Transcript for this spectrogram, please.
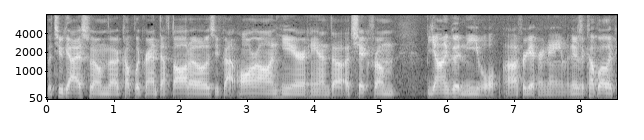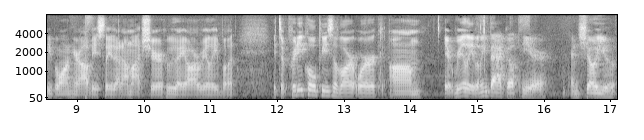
the two guys from the couple of Grand Theft Autos, you've got Auron here, and uh, a chick from Beyond Good and Evil. Uh, I forget her name. And there's a couple other people on here, obviously, that I'm not sure who they are really, but it's a pretty cool piece of artwork. Um, it really, let me back up here and show you,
